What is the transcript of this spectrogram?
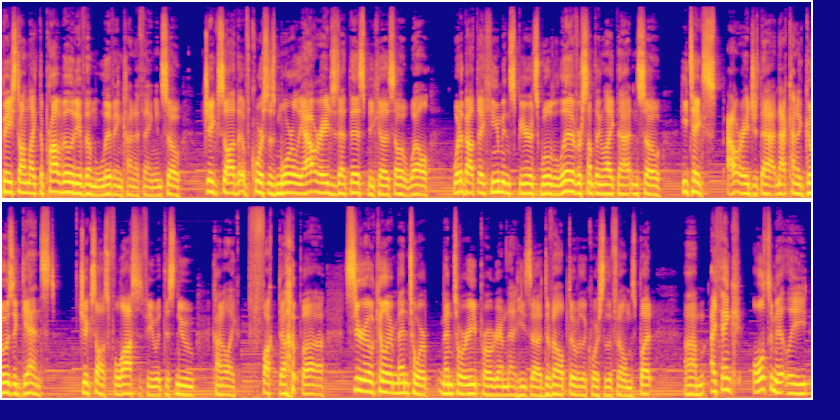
based on like the probability of them living kind of thing. And so Jigsaw, of course, is morally outraged at this because, oh, well, what about the human spirit's will to live or something like that? And so he takes outrage at that, and that kind of goes against Jigsaw's philosophy with this new kind of like fucked up uh, serial killer mentor mentoree program that he's uh, developed over the course of the films. But um, I think ultimately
